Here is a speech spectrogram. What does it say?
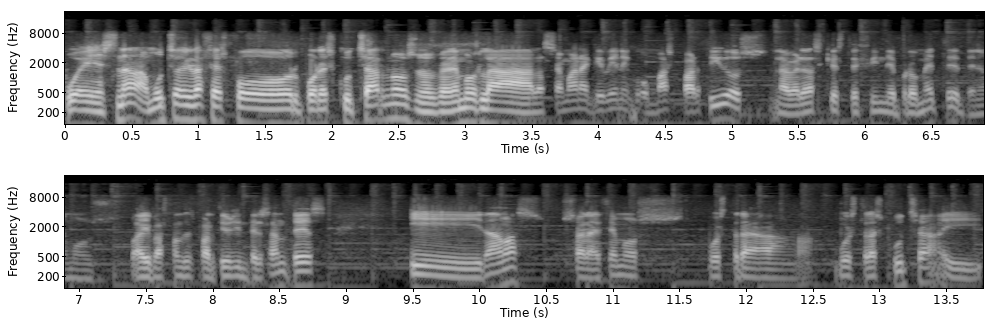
Pues nada, muchas gracias por, por escucharnos. Nos veremos la, la, semana que viene con más partidos. La verdad es que este fin de promete. Tenemos, hay bastantes partidos interesantes. Y nada más, os agradecemos vuestra, vuestra escucha y,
